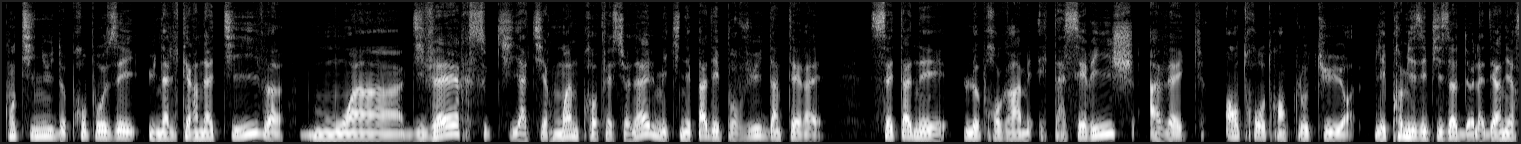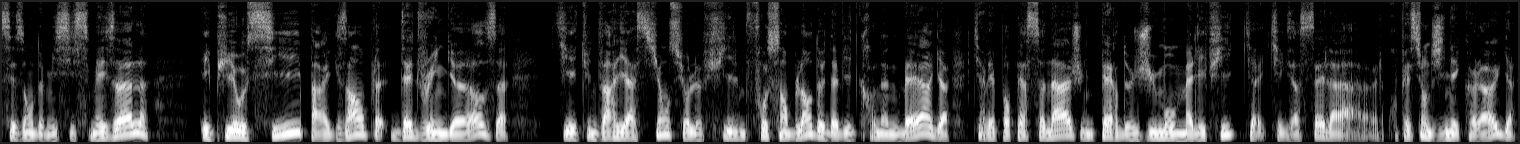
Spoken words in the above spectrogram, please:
continue de proposer une alternative moins diverse, qui attire moins de professionnels, mais qui n'est pas dépourvue d'intérêt. Cette année, le programme est assez riche, avec, entre autres en clôture, les premiers épisodes de la dernière saison de Mrs. Maisel, et puis aussi, par exemple, Dead Ringers, qui est une variation sur le film Faux semblant de David Cronenberg, qui avait pour personnage une paire de jumeaux maléfiques qui exerçaient la, profession de gynécologue.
